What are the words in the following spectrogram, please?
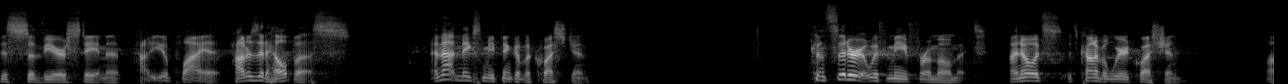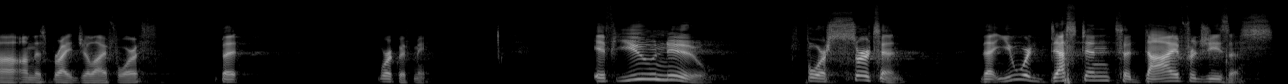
this severe statement. How do you apply it? How does it help us? And that makes me think of a question. Consider it with me for a moment. I know it's, it's kind of a weird question uh, on this bright July 4th, but work with me. If you knew for certain that you were destined to die for Jesus,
